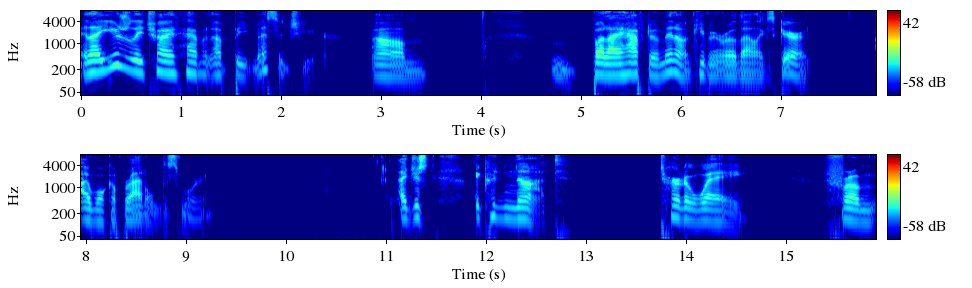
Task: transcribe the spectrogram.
And I usually try and have an upbeat message here. Um, but I have to admit, on keeping it real with Alex Garrett, I woke up rattled this morning. I just, I could not turn away from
